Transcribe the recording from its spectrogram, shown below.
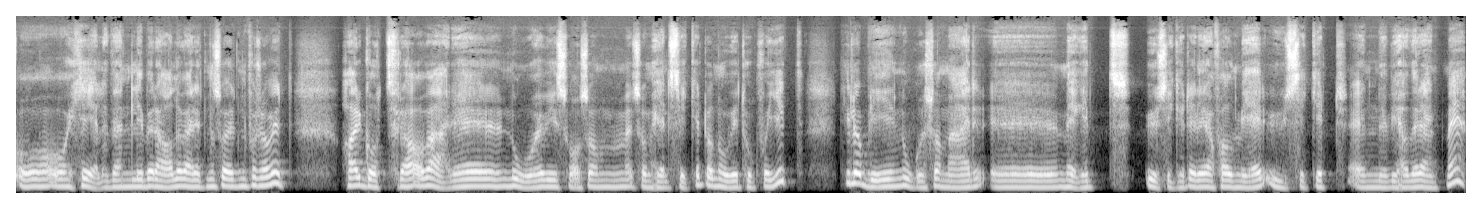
og, og, hele den liberale verdensorden for så vidt, har gått fra å være noe vi så som, som helt sikkert, og noe vi tok for gitt, til å bli noe som er eh, meget usikkert, eller iallfall mer usikkert enn vi hadde regnet med.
